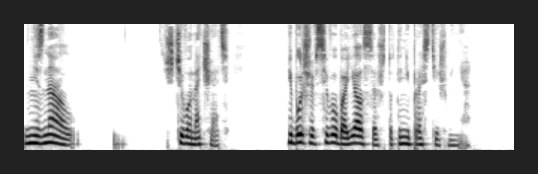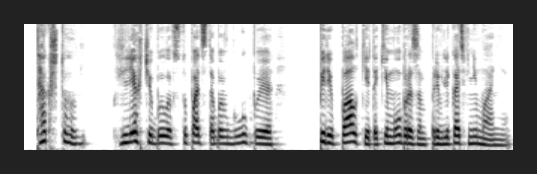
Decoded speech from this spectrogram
Не знал, с чего начать. И больше всего боялся, что ты не простишь меня. Так что легче было вступать с тобой в глупые перепалки и таким образом привлекать внимание,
